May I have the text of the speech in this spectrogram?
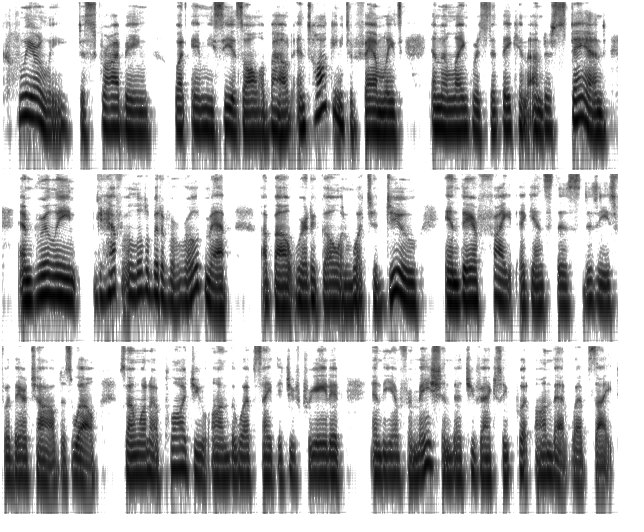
clearly describing what MEC is all about and talking to families in a language that they can understand and really have a little bit of a roadmap about where to go and what to do in their fight against this disease for their child as well. So I want to applaud you on the website that you've created and the information that you've actually put on that website.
